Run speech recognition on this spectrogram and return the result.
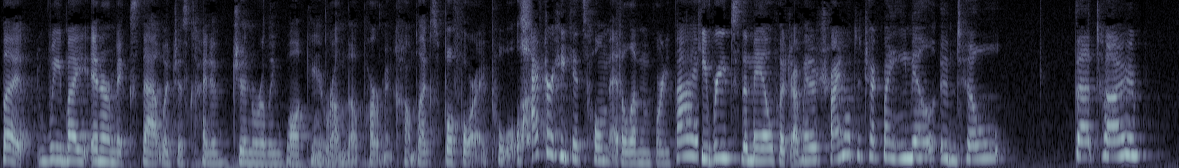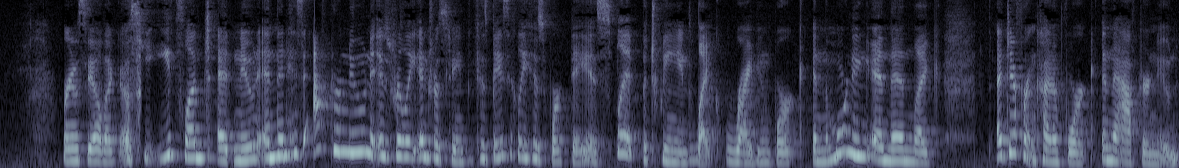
but we might intermix that with just kind of generally walking around the apartment complex before I pool. After he gets home at 11.45, he reads the mail, which I'm gonna try not to check my email until that time we're gonna see how that goes. He eats lunch at noon and then his afternoon is really interesting because basically his workday is split between like writing work in the morning and then like a different kind of work in the afternoon,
